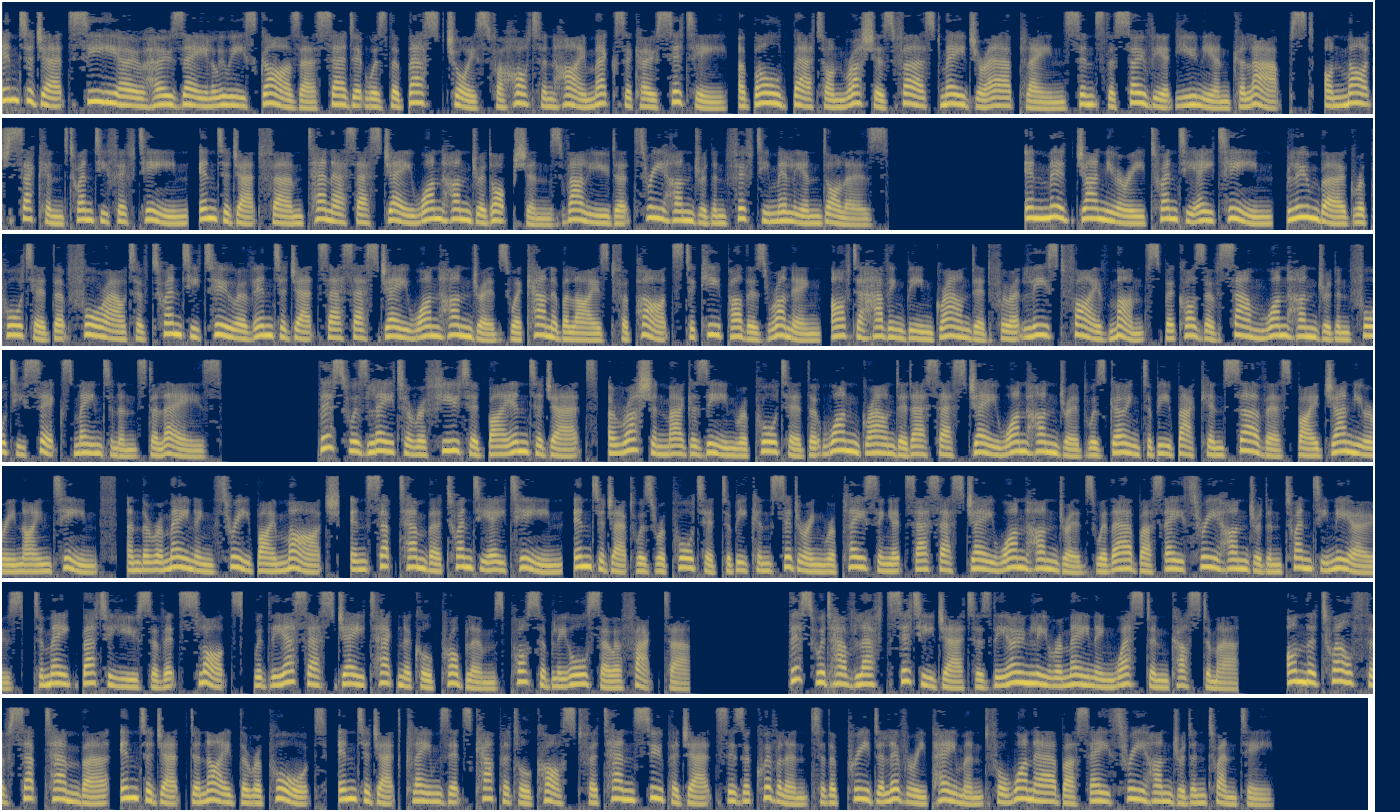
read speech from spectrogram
Interjet CEO José Luis Garza said it was the best choice for hot and high Mexico City, a bold bet on Russia's first major airplane since the Soviet Union collapsed. On March 2, 2015, Interjet firmed 10 SSJ 100 options valued at $350 million. In mid-January 2018, Bloomberg reported that four out of 22 of Interjet's SSJ-100s were cannibalized for parts to keep others running, after having been grounded for at least five months because of SAM-146 maintenance delays. This was later refuted by Interjet. A Russian magazine reported that one grounded SSJ 100 was going to be back in service by January 19, and the remaining three by March. In September 2018, Interjet was reported to be considering replacing its SSJ 100s with Airbus A320 Neos, to make better use of its slots, with the SSJ technical problems possibly also a factor. This would have left CityJet as the only remaining Western customer. On 12 September, Interjet denied the report. Interjet claims its capital cost for 10 Superjets is equivalent to the pre-delivery payment for one Airbus A320.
